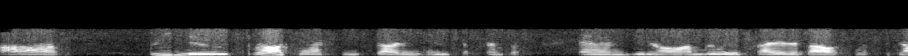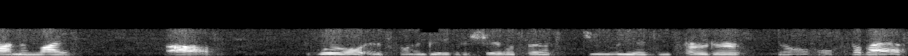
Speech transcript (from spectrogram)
our renewed broadcasting starting in September. And, you know, I'm really excited about what the Diamond Light uh, world is going to be able to share with us. Julie, as you've heard her, you know, over the last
